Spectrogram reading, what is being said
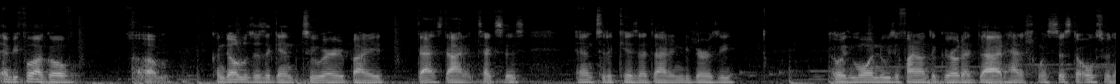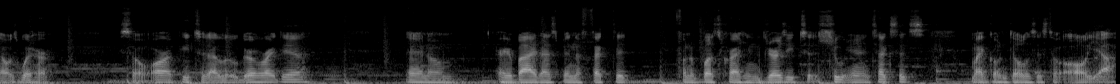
and before I go, um, condolences again to everybody that's died in Texas and to the kids that died in New Jersey. It was more news to find out the girl that died had a twin sister also that was with her. So RIP to that little girl right there. And um, everybody that's been affected from the bus crash in New Jersey to the shooting in Texas. My condolences to all y'all.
